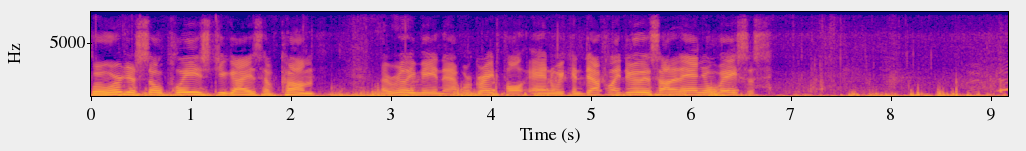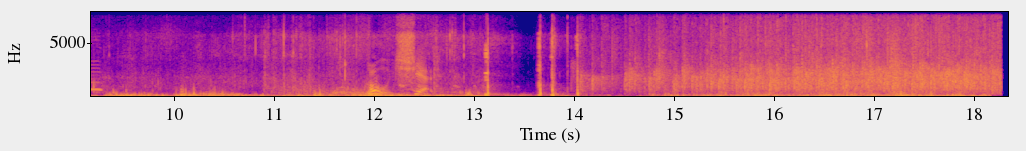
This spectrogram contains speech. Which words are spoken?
Well, we're just so pleased you guys have come. I really mean that. We're grateful, and we can definitely do this on an annual basis. Holy shit.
